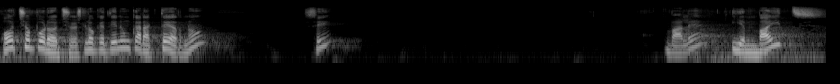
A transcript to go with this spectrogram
8 por 8 es lo que tiene un carácter, ¿no? ¿Sí? ¿Vale? ¿Y en bytes?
